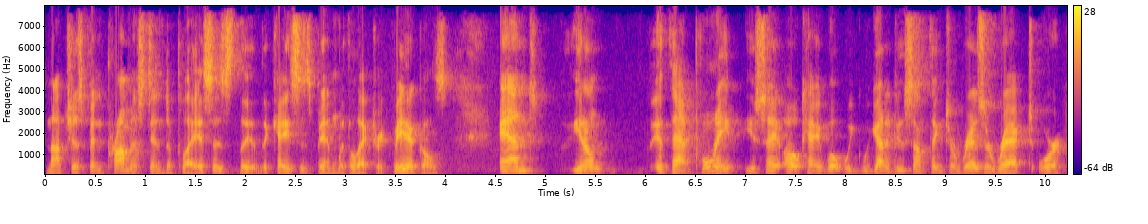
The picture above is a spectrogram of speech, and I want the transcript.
not just been promised into place, as the, the case has been with electric vehicles. And, you know, at that point, you say, okay, well, we, we got to do something to resurrect or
